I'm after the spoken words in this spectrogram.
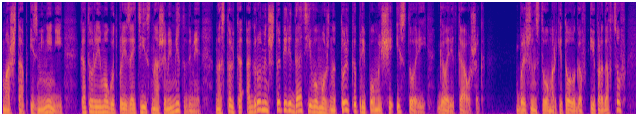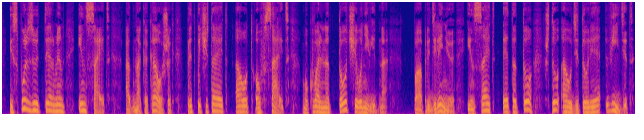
Масштаб изменений, которые могут произойти с нашими методами, настолько огромен, что передать его можно только при помощи историй, говорит Каушек. Большинство маркетологов и продавцов используют термин «инсайт», однако Каушек предпочитает «out of sight», буквально то, чего не видно. По определению, инсайт — это то, что аудитория видит.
